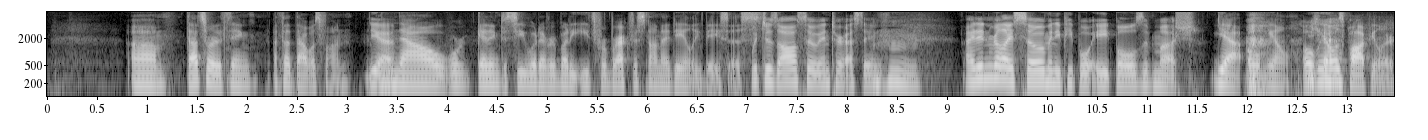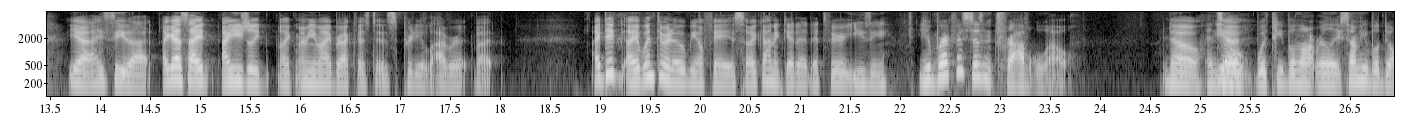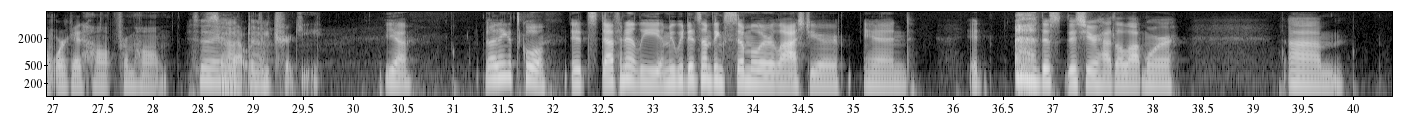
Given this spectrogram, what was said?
um, that sort of thing. I thought that was fun. Yeah. Now we're getting to see what everybody eats for breakfast on a daily basis. which is also interesting. hmm I didn't realize so many people ate bowls of mush. yeah, oatmeal. Oatmeal Yeah. is popular. Yeah, I see that. I guess I I usually like I mean my breakfast is pretty elaborate, but I did I went through an oatmeal phase, so I kind of get it. It's very easy. Your breakfast doesn't travel well, No, and yeah, so with people not really, some people don't work at home from home, so, so that would be tricky. yeah. I think it's cool. It's definitely. I mean, we did something similar last year, and it this this year has a lot more um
